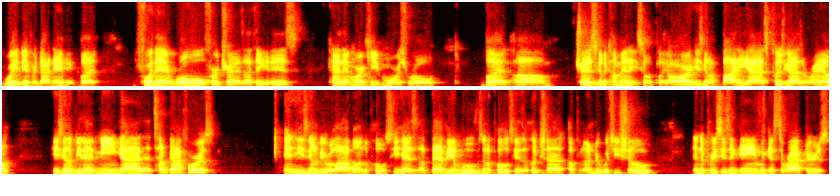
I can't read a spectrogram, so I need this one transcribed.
way different dynamic. But for that role for Trez, I think it is kind of that Markieff Morris role. But um, Trez is going to come in. and He's going to play hard. He's going to body guys, push guys around. He's going to be that mean guy, that tough guy for us and he's going to be reliable in the post. He has a bevy of moves in the post. He has a hook shot up and under, which he showed in the preseason game against the Raptors,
